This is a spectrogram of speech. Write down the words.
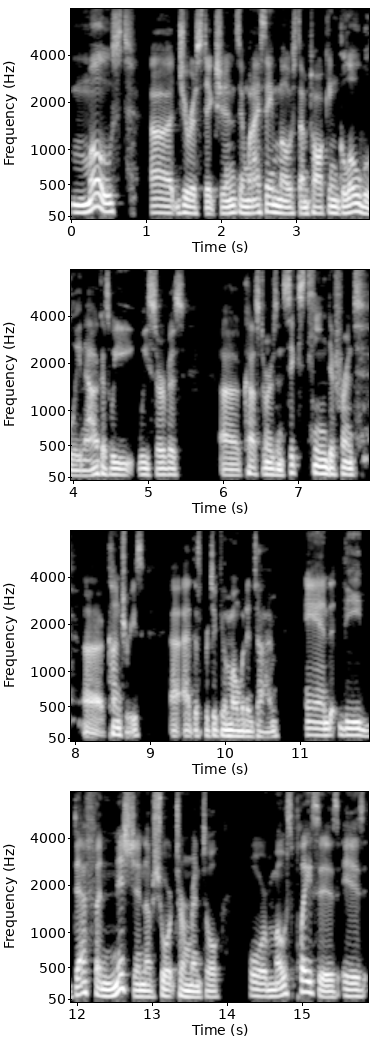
most uh, jurisdictions, and when I say most, I'm talking globally now because we we service uh, customers in 16 different uh, countries uh, at this particular moment in time. And the definition of short term rental for most places is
